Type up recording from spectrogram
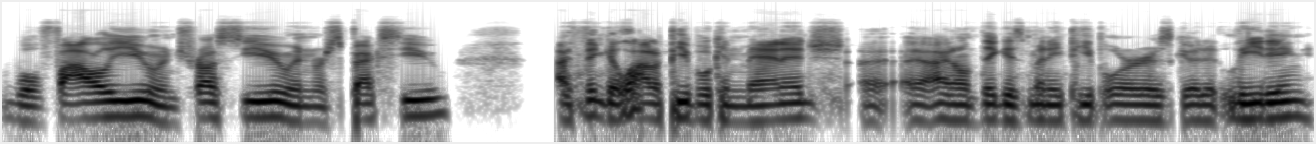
will follow you and trust you and respects you. I think a lot of people can manage. I, I don't think as many people are as good at leading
